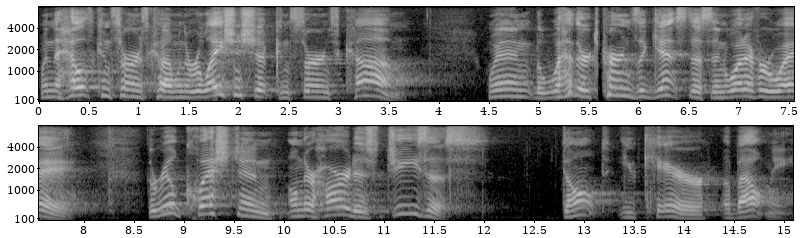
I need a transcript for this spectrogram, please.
when the health concerns come, when the relationship concerns come, when the weather turns against us in whatever way, the real question on their heart is Jesus, don't you care about me?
